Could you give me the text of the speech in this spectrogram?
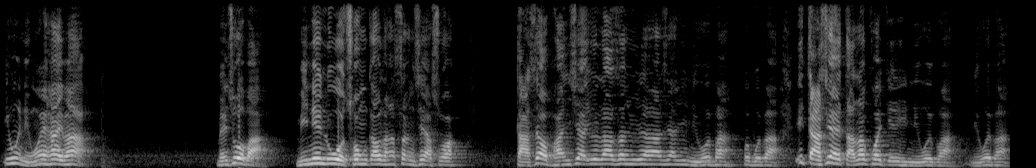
因为你会害怕，没错吧？明天如果冲高它上下刷。打下盘下又拉上去，拉下去，你会怕？会不会怕？一打下来打到快跌停，你会怕？你会怕？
